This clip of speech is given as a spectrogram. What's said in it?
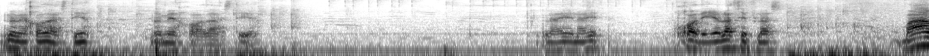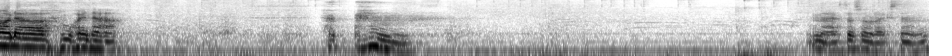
No me jodas, tío. No me jodas, tío. La E, la E. Joder, yo lo hace flash. ¡Vámonos! Buena. nah, esto es sobre extend,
